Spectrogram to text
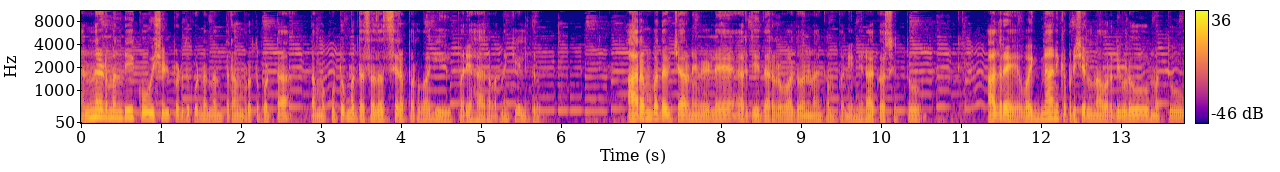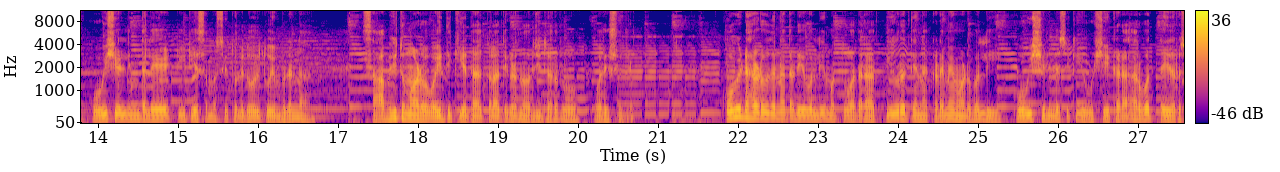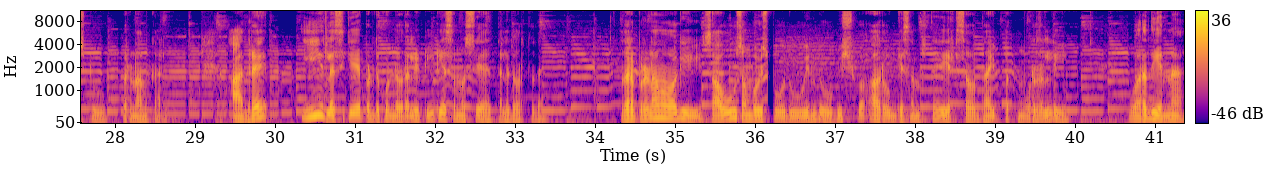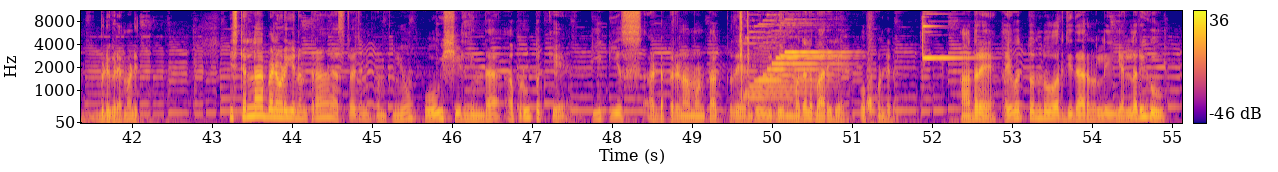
ಹನ್ನೆರಡು ಮಂದಿ ಕೋವಿಶೀಲ್ಡ್ ಪಡೆದುಕೊಂಡ ನಂತರ ಮೃತಪಟ್ಟ ತಮ್ಮ ಕುಟುಂಬದ ಸದಸ್ಯರ ಪರವಾಗಿ ಪರಿಹಾರವನ್ನು ಕೇಳಿದರು. ಆರಂಭದ ವಿಚಾರಣೆ ವೇಳೆ ಅರ್ಜಿದಾರರ ವಾದವನ್ನು ಕಂಪನಿ ನಿರಾಕರಿಸಿತ್ತು. ಆದರೆ ವೈಜ್ಞಾನಿಕ ಪರಿಶೀಲನಾ ವರದಿಗಳು ಮತ್ತು ಕೋವಿಶೀಲ್ಡ್ನಿಂದಲೇ ಟಿ ಟಿ ಎಸ್ ಸಮಸ್ಯೆ ತೊಲೆದೋರಿತು ಎಂಬುದನ್ನು ಸಾಬೀತು ಮಾಡುವ ವೈದ್ಯಕೀಯ ದಾಖಲಾತಿಗಳನ್ನು ಅರ್ಜಿದಾರರು ಒದಗಿಸಿದರು. ಕೋವಿಡ್ ಹರಡುವುದನ್ನು ತಡೆಯುವಲ್ಲಿ ಮತ್ತು ಅದರ ತೀವ್ರತೆಯನ್ನು ಕಡಿಮೆ ಮಾಡುವಲ್ಲಿ ಕೋವಿಶೀಲ್ಡ್ ಲಸಿಕೆಯು ಶೇಕಡ ಅರವತ್ತೈದರಷ್ಟು ಪರಿಣಾಮಕಾರಿ. ಆದರೆ ಈ ಲಸಿಕೆ ಪಡೆದುಕೊಂಡವರಲ್ಲಿ ಟಿ ಟಿ ಎಸ್ ಸಮಸ್ಯೆ ತಲೆದೋರ್ತದೆ. ಅದರ ಪರಿಣಾಮವಾಗಿ ಸಾವು ಸಂಭವಿಸಬಹುದು ಎಂದು ವಿಶ್ವ ಆರೋಗ್ಯ ಸಂಸ್ಥೆ ಎರಡು ಸಾವಿರದ ಇಪ್ಪತ್ತ್ಮೂರರಲ್ಲಿ ವರದಿಯನ್ನು ಬಿಡುಗಡೆ ಮಾಡಿತ್ತು. ಇಷ್ಟೆಲ್ಲ ಬೆಳವಣಿಗೆ ನಂತರ ಅಸ್ಟ್ರಾಜೆನಿಕ್ ಕಂಪನಿಯು ಕೋವಿಶೀಲ್ಡ್ನಿಂದ ಅಪರೂಪಕ್ಕೆ ಟಿ ಟಿ ಎಸ್ ಅಡ್ಡ ಪರಿಣಾಮ ಉಂಟಾಗ್ತದೆ ಎಂದು ಇದೇ ಮೊದಲ ಬಾರಿಗೆ ಒಪ್ಪಿಕೊಂಡಿದೆ ಆದರೆ ಐವತ್ತೊಂದು ಅರ್ಜಿದಾರರಲ್ಲಿ ಎಲ್ಲರಿಗೂ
